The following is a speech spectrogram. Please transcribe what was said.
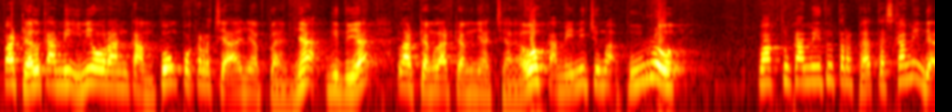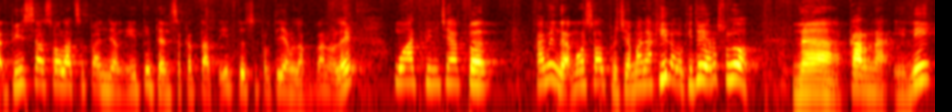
Padahal kami ini orang kampung, pekerjaannya banyak gitu ya. Ladang-ladangnya jauh, kami ini cuma buruh. Waktu kami itu terbatas, kami nggak bisa sholat sepanjang itu dan seketat itu seperti yang dilakukan oleh Mu'ad bin Jabal. Kami nggak mau sholat berjamaah lagi kalau gitu ya Rasulullah. Nah, karena ini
